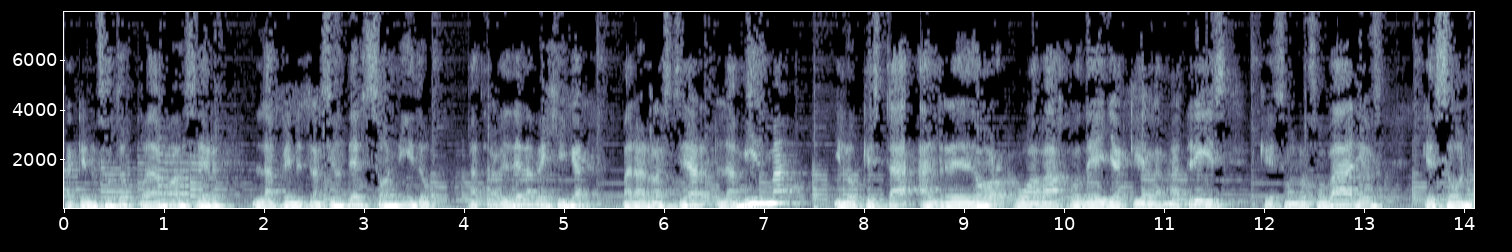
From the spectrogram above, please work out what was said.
a que nosotros podamos hacer la penetración del sonido a través de la vejiga para rastrear la misma y lo que está alrededor o abajo de ella, que es la matriz, que son los ovarios, que son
